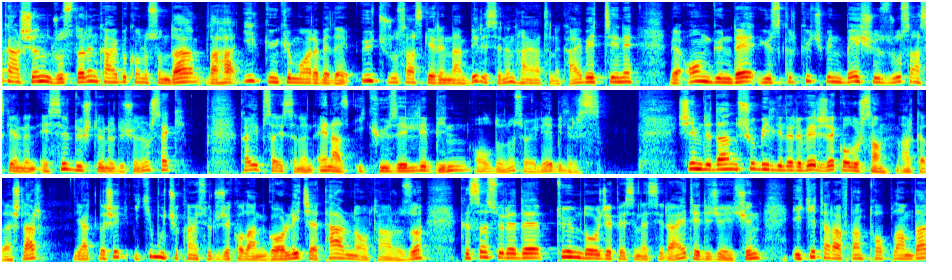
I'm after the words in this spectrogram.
karşın Rusların kaybı konusunda daha ilk günkü muharebede 3 Rus askerinden birisinin hayatını kaybettiğini ve 10 günde 143.500 Rus askerinin esir düştüğünü düşünürsek kayıp sayısının en az 250 bin olduğunu söyleyebiliriz. Şimdiden şu bilgileri verecek olursam arkadaşlar yaklaşık iki buçuk ay sürecek olan Gorlice-Tarnow taarruzu kısa sürede tüm Doğu cephesine sirayet edeceği için iki taraftan toplamda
